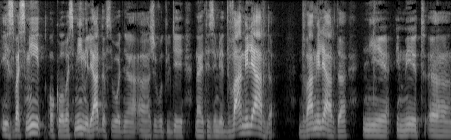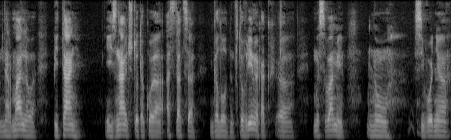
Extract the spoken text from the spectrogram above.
Из 8, около 8 миллиардов сегодня а, живут людей на этой земле. 2 миллиарда, 2 миллиарда не имеют э, нормального питания и знают, что такое остаться голодным, в то время как э, мы с вами ну, сегодня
